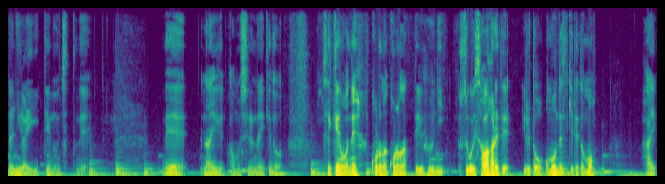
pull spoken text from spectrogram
何がいいっていうのをちょっとねねないかもしれないけど世間はねコロナコロナっていう風にすごい騒がれていると思うんですけれどもはい。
